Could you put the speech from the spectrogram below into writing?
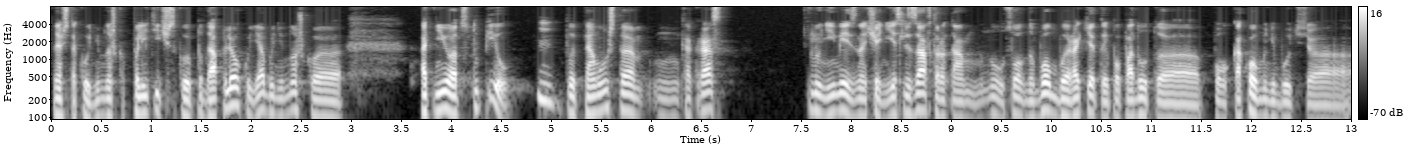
знаешь, такую немножко политическую подоплеку, я бы немножко от нее отступил. Mm. Потому что как раз ну, не имеет значения. Если завтра там, ну, условно, бомбы, ракеты попадут э, по какому-нибудь э,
